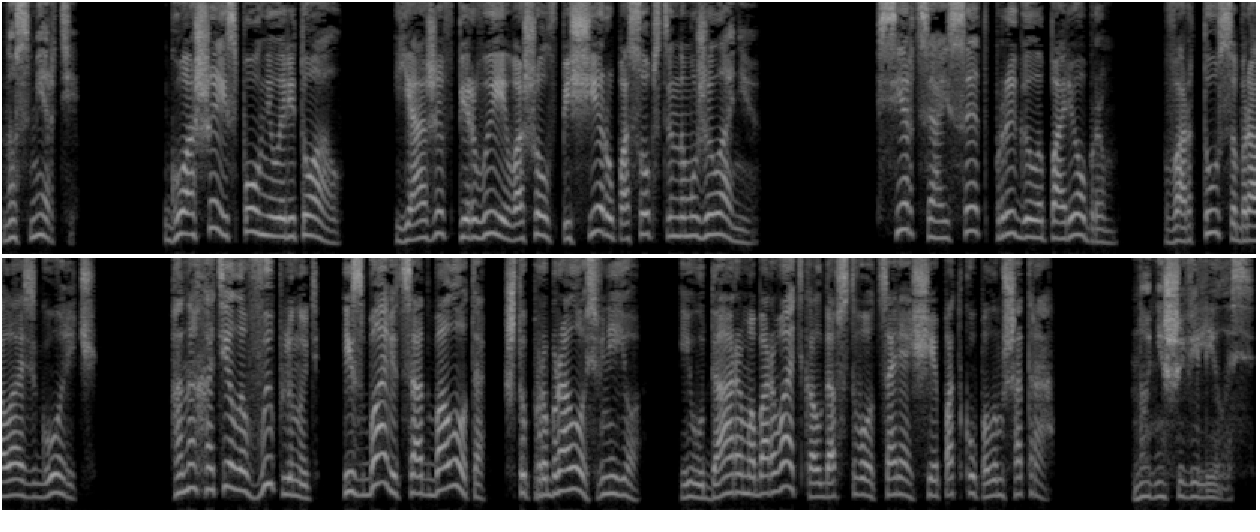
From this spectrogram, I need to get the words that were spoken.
но смерти. Гуаше исполнила ритуал. Я же впервые вошел в пещеру по собственному желанию. Сердце Айсет прыгало по ребрам, во рту собралась горечь. Она хотела выплюнуть, избавиться от болота, что пробралось в нее, и ударом оборвать колдовство, царящее под куполом шатра. Но не шевелилась.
